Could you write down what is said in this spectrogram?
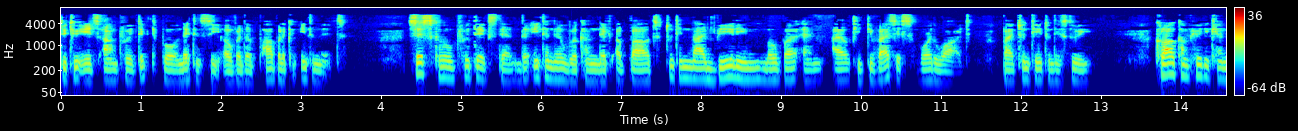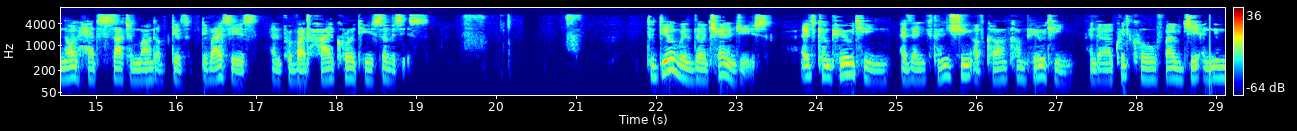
due to its unpredictable latency over the public internet. Cisco predicts that the internet will connect about 29 billion mobile and IoT devices worldwide by 2023. Cloud computing cannot handle such amount of devices and provide high quality services. To deal with the challenges, edge computing as an extension of cloud computing and a critical 5G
